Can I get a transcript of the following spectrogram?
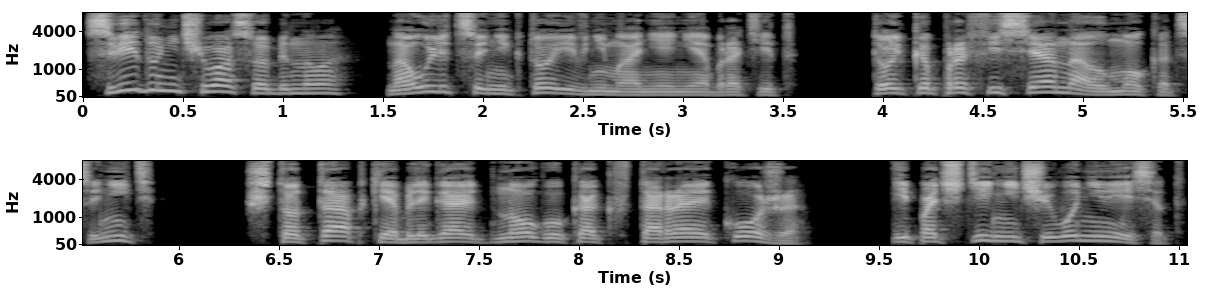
С виду ничего особенного, на улице никто и внимания не обратит. Только профессионал мог оценить, что тапки облегают ногу как вторая кожа и почти ничего не весят,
